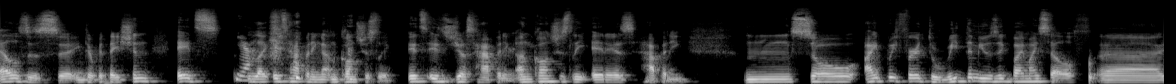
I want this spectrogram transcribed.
else's uh, interpretation, it's Yeah. like it's happening unconsciously. It's it's just happening unconsciously. It is happening. Mm, so I prefer to read the music by myself, uh,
